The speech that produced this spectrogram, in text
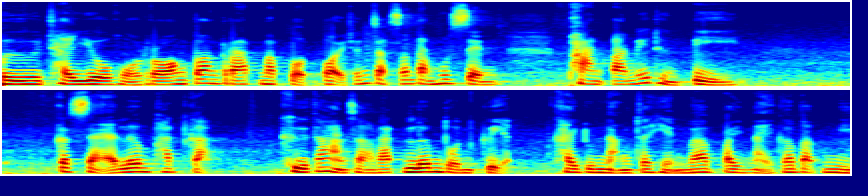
มือชัยโยโหร้องต้อนรับมาปลดปล่อยฉันจากซัดดัมฮุสเซน ผ่านไปไม่ถึงปี กระแสเริ่มพัดกลับ คือทหารสหรัฐเริ่มโดนเกลียด ใครดูหนังจะเห็นว่าไปไหนก็แบบมี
